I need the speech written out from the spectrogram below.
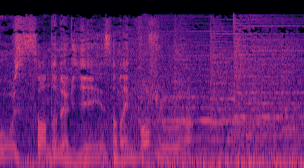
vous, Sandrine bonjour.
